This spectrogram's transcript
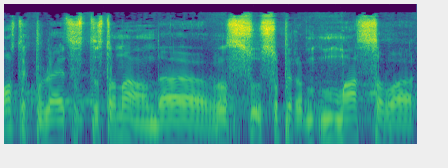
90-х появляется Стастоналан, да, супер массово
